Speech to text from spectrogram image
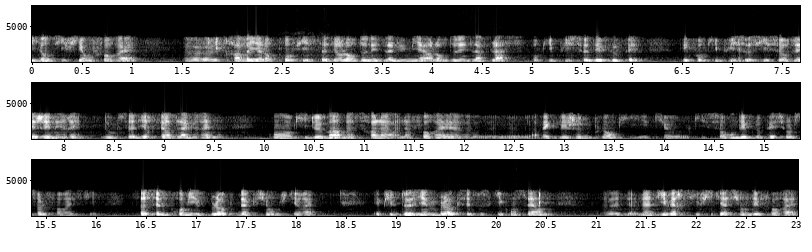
identifier en forêt, euh, travailler à leur profit, c'est-à-dire leur donner de la lumière, leur donner de la place pour qu'ils puissent se développer et pour qu'ils puissent aussi se régénérer, donc c'est-à-dire faire de la graine qui demain bah, sera la, forêt euh, avec les jeunes plants qui, qui, seront développés sur le sol forestier. Ça c'est le premier bloc d'action, je dirais. Et puis le deuxième bloc, c'est tout ce qui concerne euh, la diversification des forêts,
